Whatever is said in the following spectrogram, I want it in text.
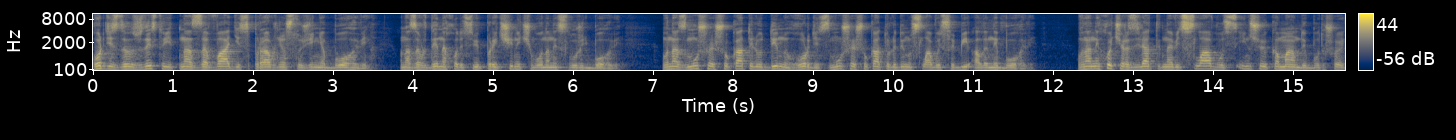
Гордість завжди стоїть на заваді справжнього служіння Богові. Вона завжди знаходить собі причини, чому вона не служить Богові. Вона змушує шукати людину, гордість, змушує шукати людину славу собі, але не Богові. Вона не хоче розділяти навіть славу з іншою командою, бо що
